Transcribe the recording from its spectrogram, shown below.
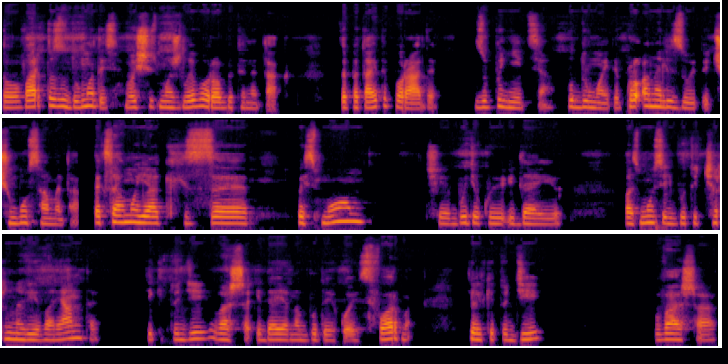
то варто задуматись, ви щось можливо робите не так. Запитайте поради, зупиніться, подумайте, проаналізуйте, чому саме так. Так само, як з письмом чи будь-якою ідеєю. У вас мусять бути чорнові варіанти, тільки тоді ваша ідея набуде якоїсь форми, тільки тоді ваша,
